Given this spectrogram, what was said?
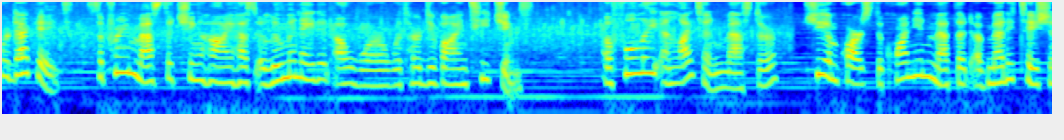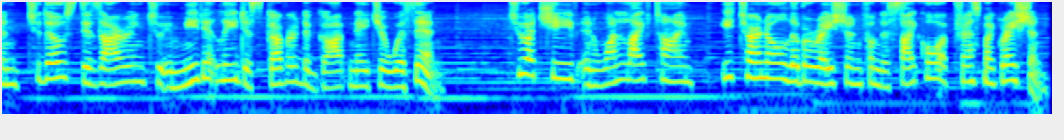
For decades, Supreme Master Ching Hai has illuminated our world with her divine teachings. A fully enlightened master, she imparts the Kuan Yin method of meditation to those desiring to immediately discover the God nature within, to achieve in one lifetime eternal liberation from the cycle of transmigration.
